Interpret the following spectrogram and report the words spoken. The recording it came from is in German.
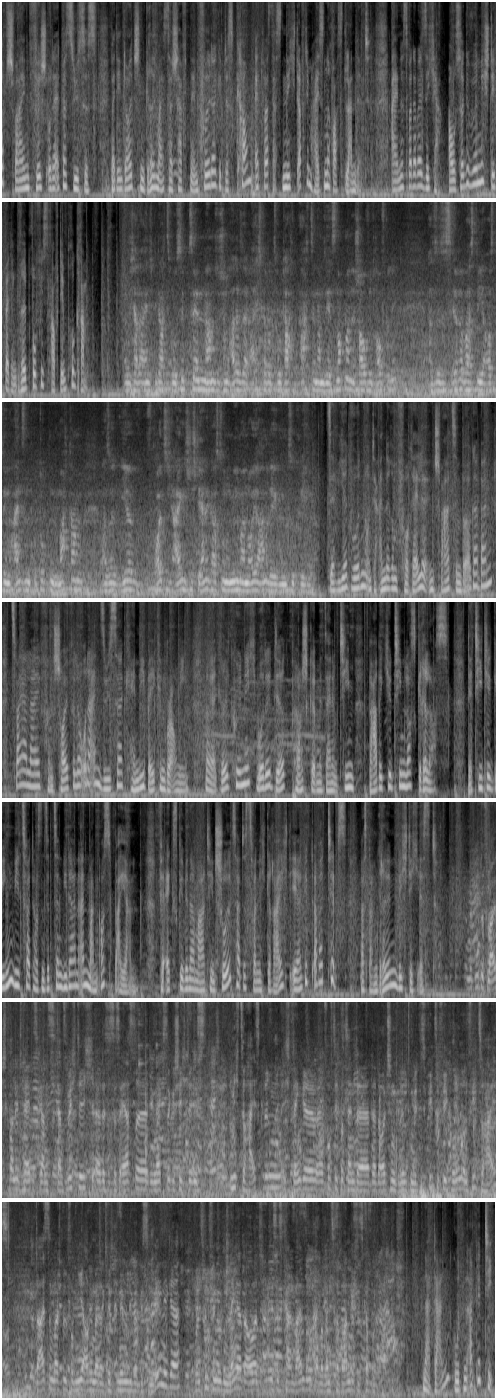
Ob Schwein, Fisch oder etwas Süßes. Bei den deutschen Grillmeisterschaften in Fulda gibt es kaum etwas, das nicht auf dem heißen Rost landet. Eines war dabei sicher. Außergewöhnlich steht bei den Grillprofis auf dem Programm. Also ich hatte eigentlich gedacht, 2017 haben sie schon alles erreicht, aber 2018 haben sie jetzt nochmal eine Schaufel draufgelegt. Also es ist irre, was die aus den einzelnen Produkten gemacht haben. Also hier freut sich eigentlich die Sternegastronomie, mal neue Anregungen zu kriegen. Serviert wurden unter anderem Forelle in schwarzem Burgerbann, zweierlei von Schäufele oder ein süßer Candy Bacon Brownie. Neuer Grillkönig wurde Dirk Pörschke mit seinem Team Barbecue Team Los Grillos. Der Titel ging wie 2017 wieder an einen Mann aus Bayern. Für Ex-Gewinner Martin Schulz hat es zwar nicht gereicht, er gibt aber Tipps, was beim Grillen wichtig ist. Eine gute Fleischqualität ist ganz, ganz wichtig. Äh, das ist das Erste. Die nächste Geschichte ist nicht zu heiß grillen. Ich denke, 50 Prozent der, der, Deutschen grillt mit viel zu viel Kohle und viel zu heiß. Da ist zum Beispiel von mir auch immer der Tipp, nimm lieber ein bisschen weniger. Wenn es fünf Minuten länger dauert, ist es kein Weinbruch, aber wenn es verbrannt ist, ist es kaputt. Na dann, guten Appetit!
